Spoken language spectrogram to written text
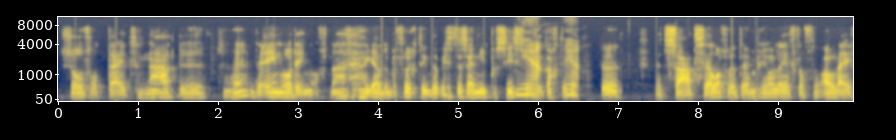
zoveel tijd na de, hè, de eenwording of na de, ja, de bevruchting. Dat wisten zij niet precies. Ja, Ze dachten ja. dat het zaad zelf het embryo leeft of allerlei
